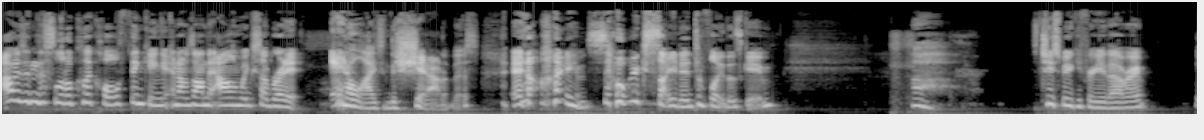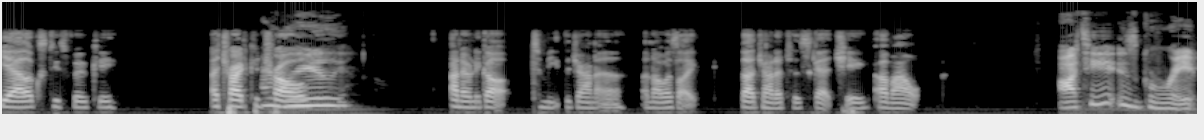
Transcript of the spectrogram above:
I was in this little click hole thinking, and I was on the Alan Wake subreddit analyzing the shit out of this. And I am so excited to play this game. Ah, it's too spooky for you, though, right? Yeah, it looks too spooky. I tried I Control really. and only got to meet the janitor, and I was like, that janitor's sketchy. I'm out. Ahti is great.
